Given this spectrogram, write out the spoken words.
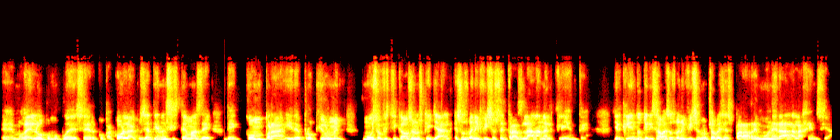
eh, modelo, como puede ser Coca-Cola, pues ya tienen sistemas de, de, compra y de procurement muy sofisticados en los que ya esos beneficios se trasladan al cliente y el cliente utilizaba esos beneficios muchas veces para remunerar a la agencia.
